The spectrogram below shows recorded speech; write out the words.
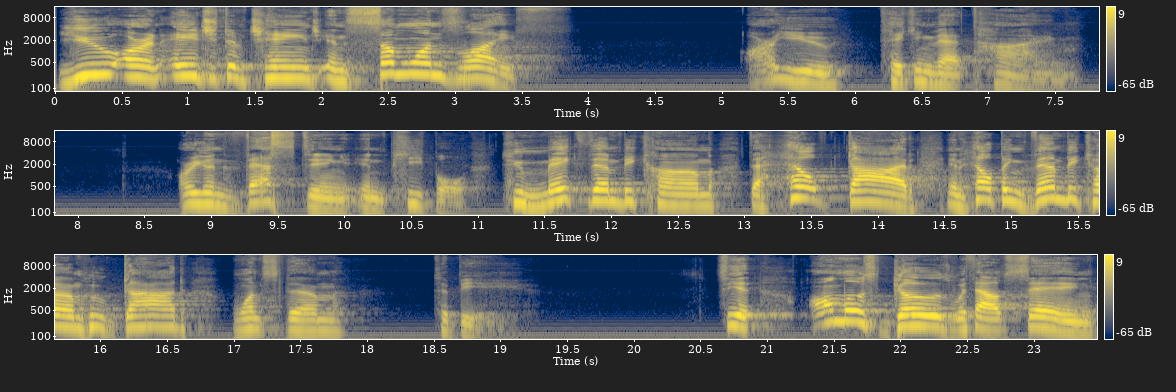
You are an agent of change in someone's life. Are you taking that time? Are you investing in people to make them become, to help God in helping them become who God wants them to be? See, it almost goes without saying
